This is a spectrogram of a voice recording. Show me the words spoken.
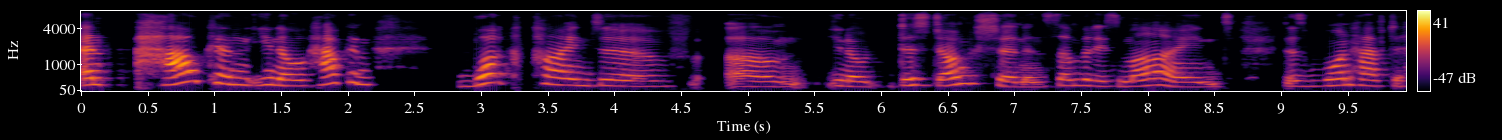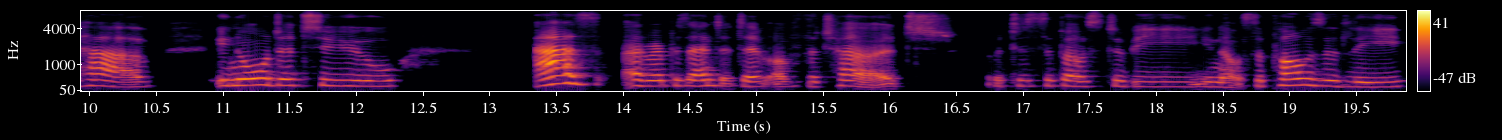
And how can, you know, how can, what kind of, um, you know, disjunction in somebody's mind does one have to have in order to as a representative of the church, which is supposed to be, you know, supposedly,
